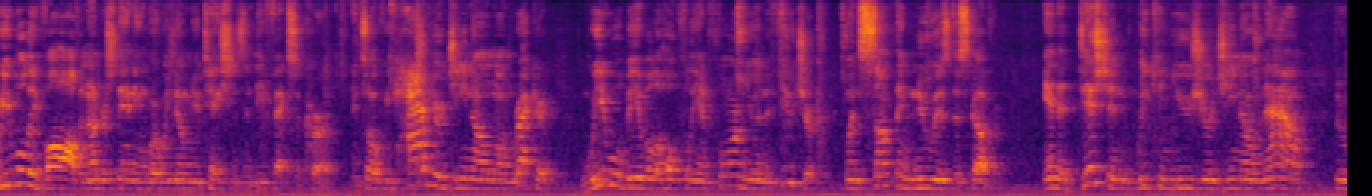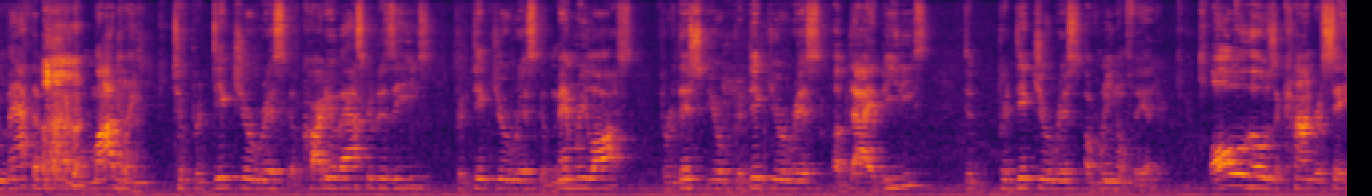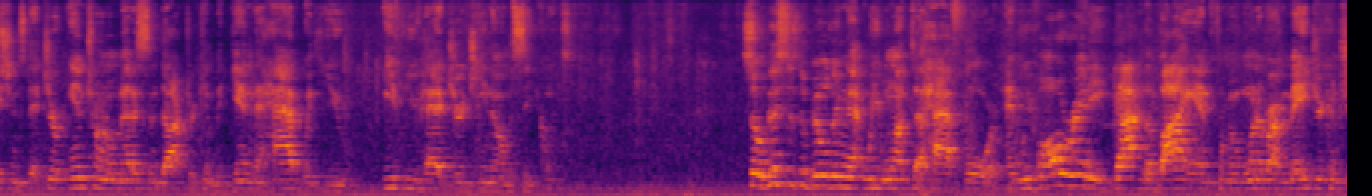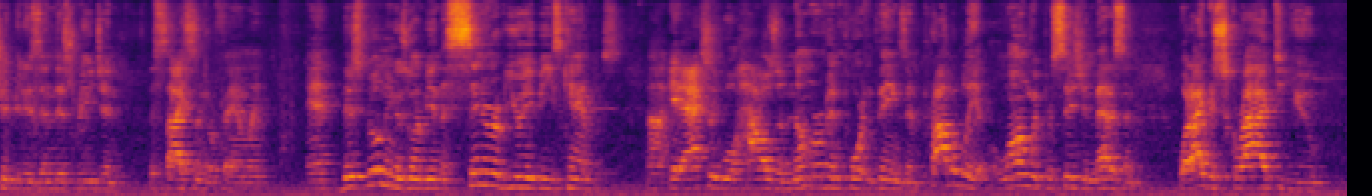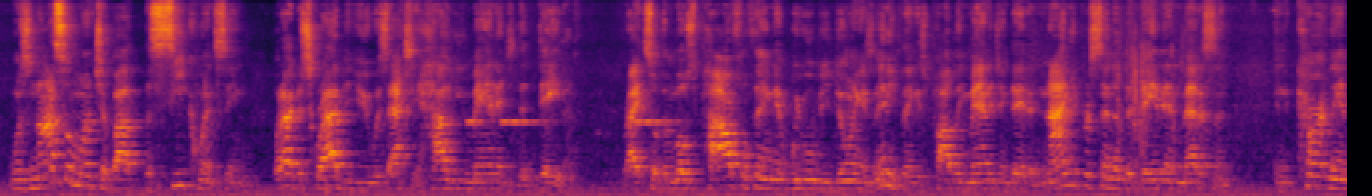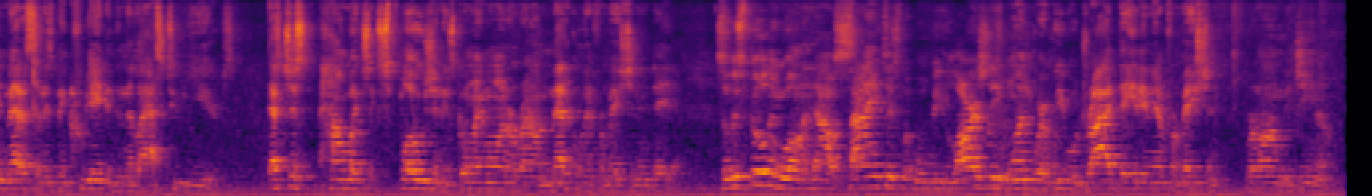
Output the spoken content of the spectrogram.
we will evolve in understanding where we know mutations and defects occur. And so if we have your genome on record, we will be able to hopefully inform you in the future when something new is discovered. In addition, we can use your genome now through mathematical modeling to predict your risk of cardiovascular disease, predict your risk of memory loss, predict your, predict your risk of diabetes, to predict your risk of renal failure. All of those are conversations that your internal medicine doctor can begin to have with you if you've had your genome sequenced. So this is the building that we want to have forward, and we've already gotten the buy-in from one of our major contributors in this region, the Styslinger family. And this building is going to be in the center of UAB's campus. Uh, it actually will house a number of important things, and probably along with precision medicine, what I described to you was not so much about the sequencing. What I described to you was actually how you manage the data right? So the most powerful thing that we will be doing as anything is probably managing data. 90% of the data in medicine, and currently in medicine, has been created in the last two years. That's just how much explosion is going on around medical information and data. So this building will allow scientists, but will be largely one where we will drive data and information along the genome.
